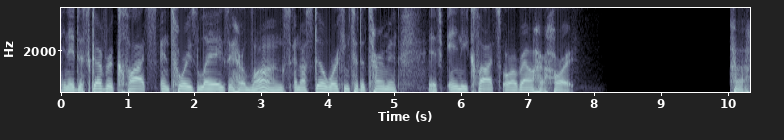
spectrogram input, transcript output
And they discovered clots in Tori's legs and her lungs and are still working to determine if any clots are around her heart. Huh.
